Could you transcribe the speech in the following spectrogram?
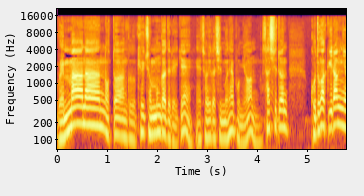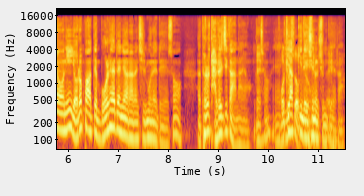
웬만한 어떠한 그 교육 전문가들에게 예, 저희가 질문해 보면 사실은 고등학교 1학년이 여름방학 때 뭘 해야 되냐라는 질문에 대해서 별로 다르지가 않아요. 네, 그렇죠? 예, 어쩔 수 2학기 없죠. 내신을 준비해라.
